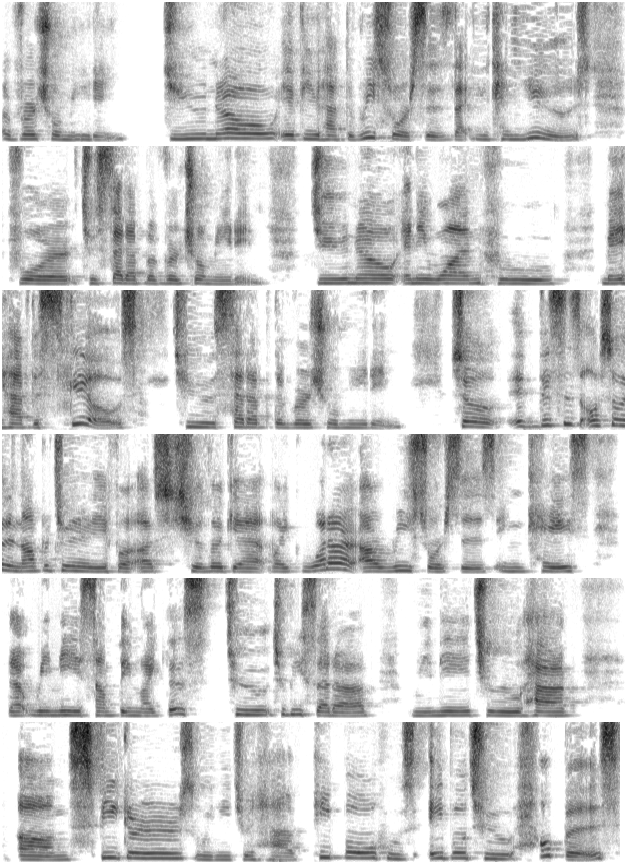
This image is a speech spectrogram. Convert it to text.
a virtual meeting do you know if you have the resources that you can use for to set up a virtual meeting do you know anyone who may have the skills to set up the virtual meeting. So it, this is also an opportunity for us to look at like what are our resources in case that we need something like this to to be set up. We need to have um, speakers. We need to have people who's able to help us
